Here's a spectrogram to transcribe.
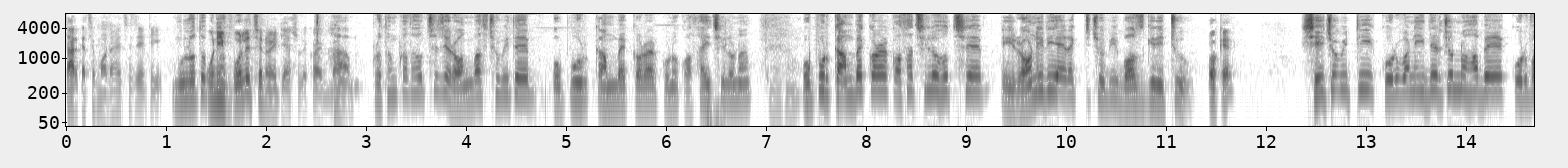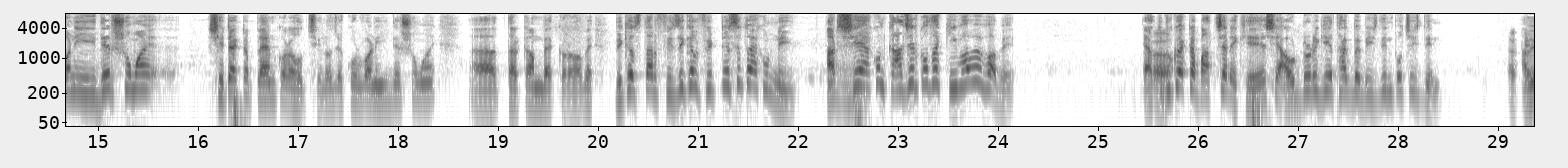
তার কাছে মনে হয়েছে যেটি মূলত উনি বলেছেন এটি আসলে কয়েকবার। হ্যাঁ প্রথম কথা হচ্ছে যে রংবাজ ছবিতে অপুর কামব্যাক করার কোনো কথাই ছিল না। অপুর কামব্যাক করার কথা ছিল হচ্ছে এই রনিরিয়ার একটি ছবি বসগিরি টু ওকে। সেই ছবিটি কোরবানি ঈদের জন্য হবে। কোরবানি ঈদের সময় সেটা একটা প্ল্যান করা হচ্ছিল যে কোরবানি ঈদের সময় তার কামব্যাক করা হবে। বিকজ তার ফিজিক্যাল ফিটনেসই তো এখন নেই। আর সে এখন কাজের কথা কীভাবে ভাবে? এতটুকু একটা বাচ্চা রেখে সে আউটডোরে গিয়ে থাকবে বিশ দিন পঁচিশ দিন। আমি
